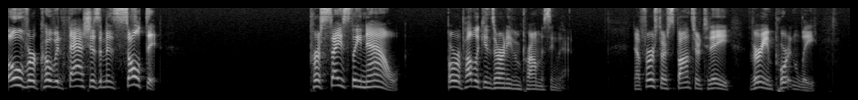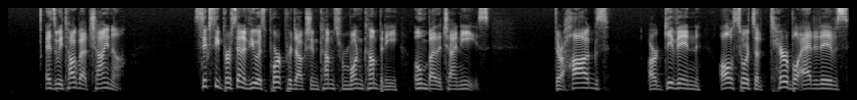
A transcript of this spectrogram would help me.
over COVID fascism and salt it. Precisely now. But Republicans aren't even promising that. Now, first, our sponsor today, very importantly, as we talk about China, 60% of U.S. pork production comes from one company owned by the Chinese. Their hogs are given all sorts of terrible additives,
